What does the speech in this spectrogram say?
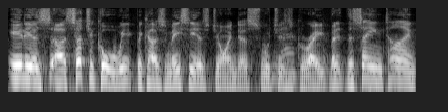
It is uh, such a cool week because Macy has joined us, which is great. But at the same time,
